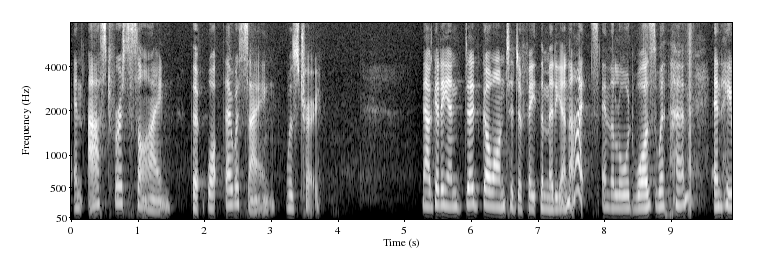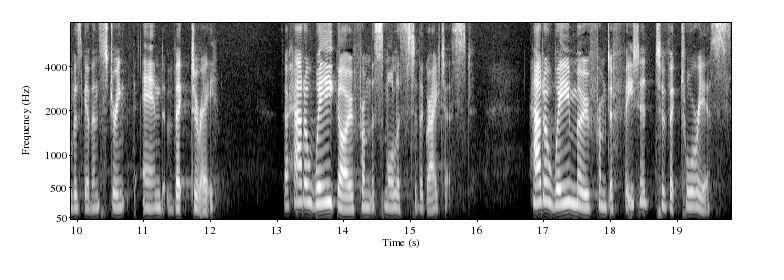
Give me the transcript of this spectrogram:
and asked for a sign that what they were saying was true. Now, Gideon did go on to defeat the Midianites, and the Lord was with him, and he was given strength and victory. So, how do we go from the smallest to the greatest? How do we move from defeated to victorious?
